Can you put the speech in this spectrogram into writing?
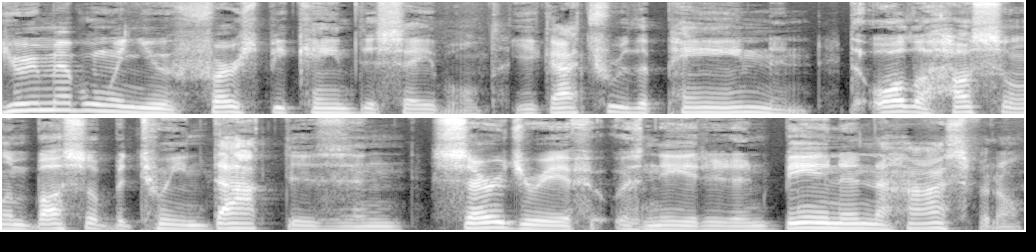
You remember when you first became disabled? You got through the pain and all the hustle and bustle between doctors and surgery if it was needed and being in the hospital.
